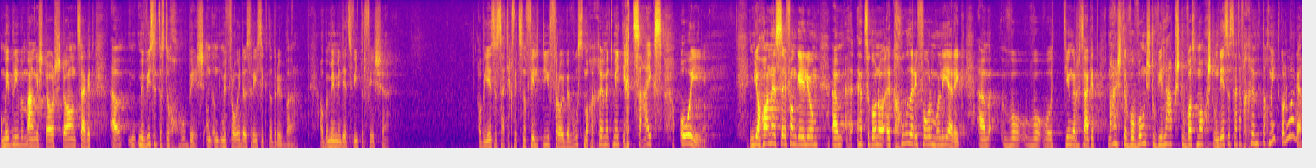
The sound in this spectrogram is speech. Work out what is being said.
Und wir bleiben manchmal da stehen und sagen, äh, wir wissen, dass du gekommen bist und, und wir freuen uns riesig darüber. Aber wir müssen jetzt weiter fischen. Aber Jesus sagt, ich will es noch viel tiefer euch bewusst machen. Kommt mit, ich zeige es euch. Im Johannesevangelium ähm, hat sogar noch eine coolere Formulierung, ähm, wo, wo, wo, die Jünger sagen, Meister, wo wohnst du, wie lebst du, was machst du? Und Jesus sagt einfach, kommt doch mit, schauen.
